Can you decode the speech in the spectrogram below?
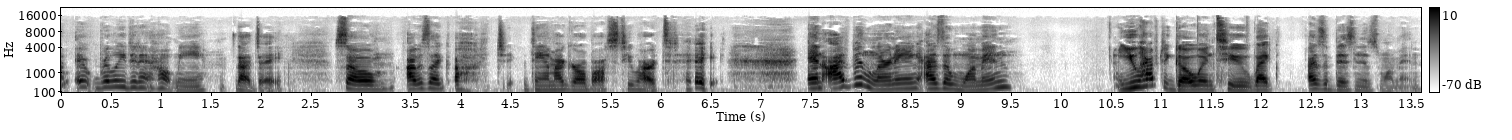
of, it really didn't help me that day. So I was like, oh, damn, my girl boss too hard today. and I've been learning as a woman, you have to go into, like, as a businesswoman,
